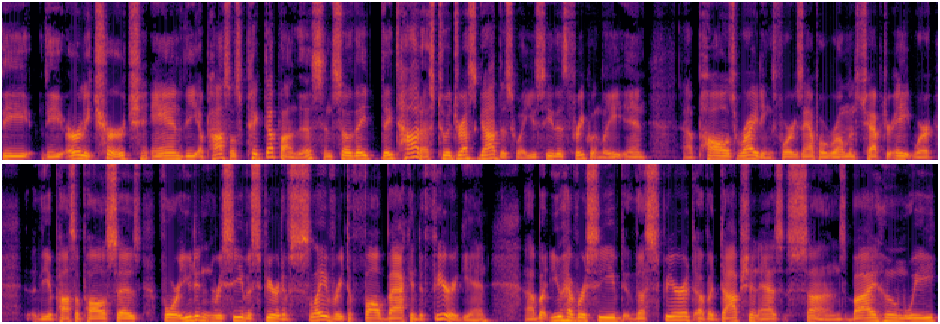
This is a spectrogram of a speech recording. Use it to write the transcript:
the the early church and the apostles picked up on this, and so they they taught us to address God this way. You see this frequently in uh, Paul's writings. For example, Romans chapter 8, where the Apostle Paul says, For you didn't receive a spirit of slavery to fall back into fear again, uh, but you have received the spirit of adoption as sons, by whom we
